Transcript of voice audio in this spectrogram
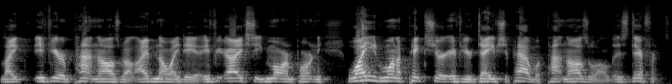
Like, if you're Patton Oswalt, I have no idea. If you're actually, more importantly, why you'd want a picture if you're Dave Chappelle with Patton Oswalt is different.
